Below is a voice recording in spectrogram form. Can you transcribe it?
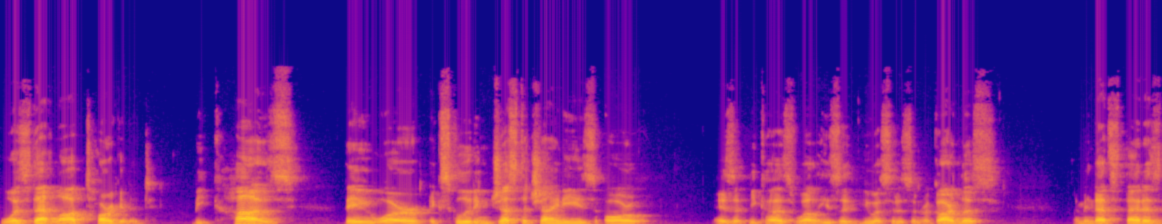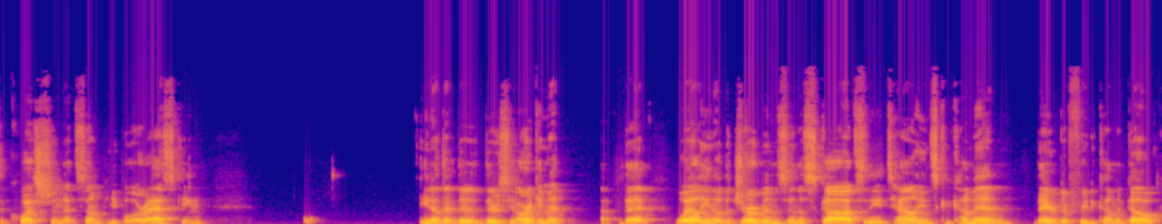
Was that law targeted because they were excluding just the Chinese, or is it because well he's a U.S. citizen regardless? I mean, that's that is the question that some people are asking. You know, there, there, there's the argument uh, that well, you know, the Germans and the Scots and the Italians can come in; they're they're free to come and go.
